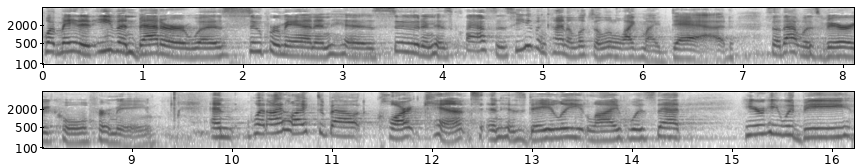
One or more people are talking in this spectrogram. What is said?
what made it even better was Superman in his suit and his glasses. He even kind of looked a little like my dad. So that was very cool for me. And what I liked about Clark Kent in his daily life was that here he would be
